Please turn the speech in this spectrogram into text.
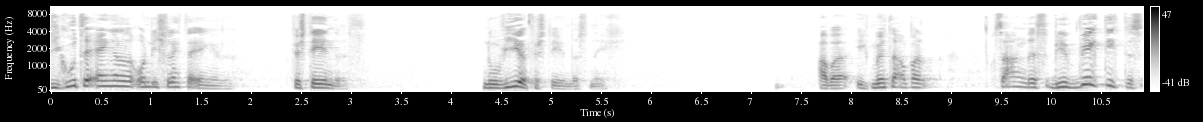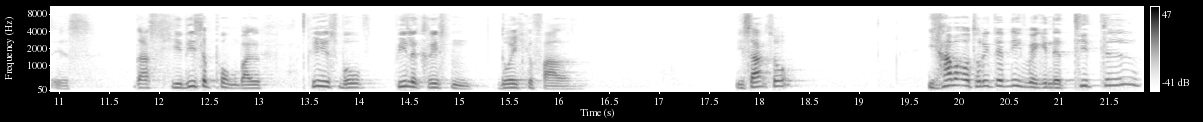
die gute Engel und die schlechte Engel. Verstehen das. Nur wir verstehen das nicht. Aber ich möchte aber sagen, dass, wie wichtig das ist, dass hier dieser Punkt, weil hier ist, wo viele Christen durchgefallen. Ich sage so, ich habe Autorität nicht wegen der Titel,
